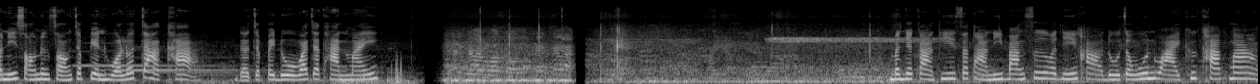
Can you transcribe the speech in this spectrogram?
อนนี้ 212 จะเปลี่ยนหัวรถจักรค่ะ เดี๋ยวจะไปดูว่าจะทันไหมบรรยากาศที่สถานีบางซื่อวันนี้ค่ะ ดูจะวุ่นวายคึกคักมาก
